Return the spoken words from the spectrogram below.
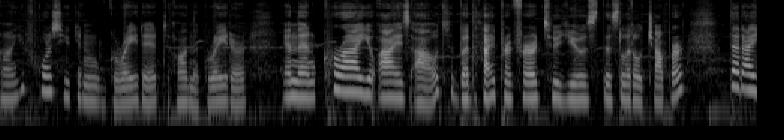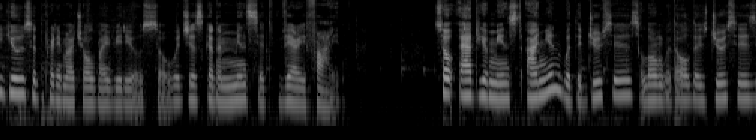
uh, of course you can grate it on the grater and then cry your eyes out but I prefer to use this little chopper that I use in pretty much all my videos so we're just gonna mince it very fine So add your minced onion with the juices along with all those juices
